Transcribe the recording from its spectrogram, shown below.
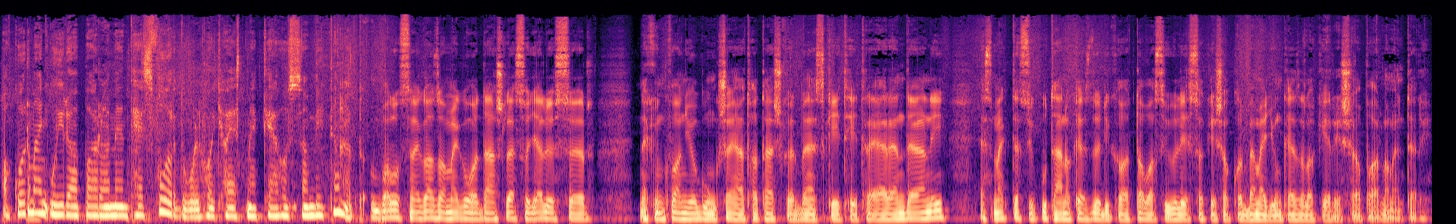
A kormány újra a parlamenthez fordul, hogyha ezt meg kell hosszabbítani? Hát valószínűleg az a megoldás lesz, hogy először nekünk van jogunk saját hatáskörben ezt két hétre elrendelni, ezt megtesszük, utána kezdődik a tavaszi ülésszak, és akkor bemegyünk ezzel a kéréssel a parlament elé.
